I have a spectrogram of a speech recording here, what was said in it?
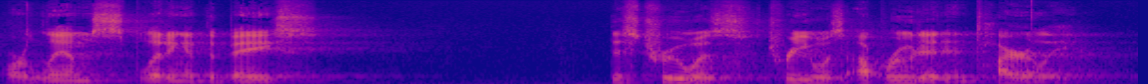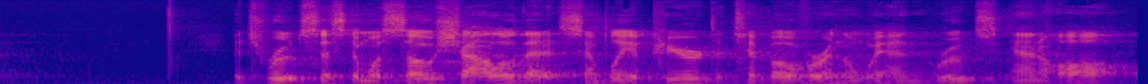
or limbs splitting at the base, this tree was, tree was uprooted entirely. Its root system was so shallow that it simply appeared to tip over in the wind, roots and all.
